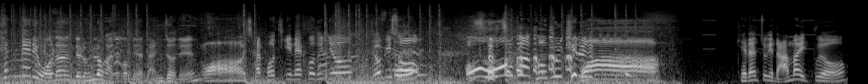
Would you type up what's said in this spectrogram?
팬넬이 원하는 대로 흘러가는 겁니다 난전은 와, 잘 버티긴 했거든요. 여기서 어? 수주가 더블킬을 와. 계단 쪽에 남아 있고요.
